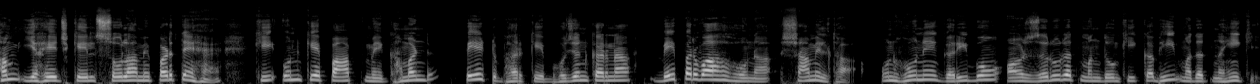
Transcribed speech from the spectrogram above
हम यहेजकेल सोलह में पढ़ते हैं कि उनके पाप में घमंड पेट भर के भोजन करना, बेपरवाह होना शामिल था। उन्होंने गरीबों और जरूरतमंदों की कभी मदद नहीं की।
